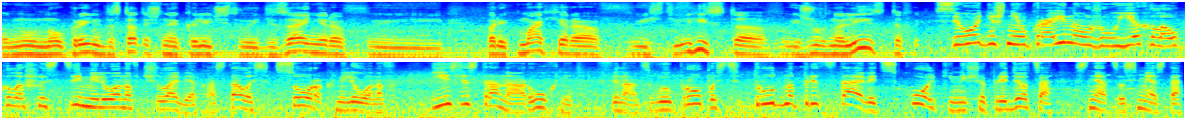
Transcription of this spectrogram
ну, на Украине достаточное количество и дизайнеров, и парикмахеров, и стилистов, и журналистов. С сегодняшней Украины уже уехало около 6 миллионов человек. Осталось 40 миллионов. Если страна рухнет финансовую пропасть, трудно представить, скольким еще придется сняться с места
